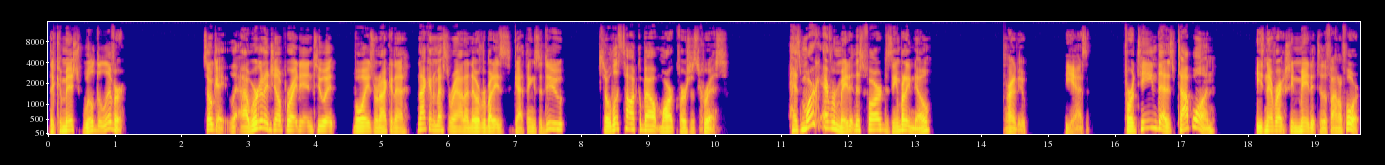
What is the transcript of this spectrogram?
the commish will deliver. So okay, uh, we're gonna jump right into it, boys. We're not gonna not gonna mess around. I know everybody's got things to do, so let's talk about Mark versus Chris. Has Mark ever made it this far? Does anybody know? I do. He hasn't. For a team that is top one, he's never actually made it to the final four.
